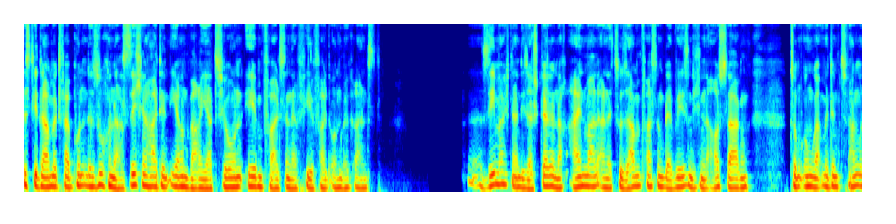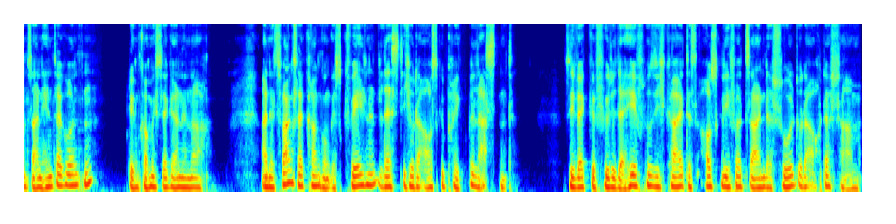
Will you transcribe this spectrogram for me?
ist die damit verbundene Suche nach Sicherheit in ihren Variationen ebenfalls in der Vielfalt unbegrenzt. Sie möchten an dieser Stelle noch einmal eine Zusammenfassung der wesentlichen Aussagen zum Umgang mit dem Zwang und seinen Hintergründen? Dem komme ich sehr gerne nach. Eine Zwangserkrankung ist quälend, lästig oder ausgeprägt belastend. Sie weckt Gefühle der Hilflosigkeit, des Ausgeliefertseins, der Schuld oder auch der Scham.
